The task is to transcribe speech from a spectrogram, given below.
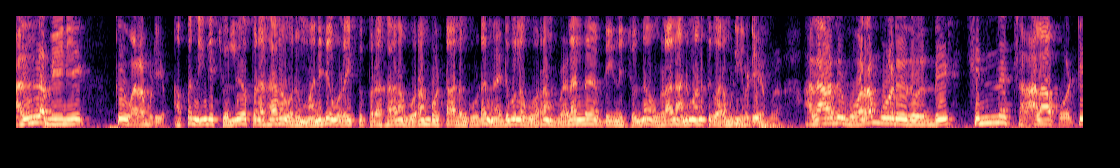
நல்ல மேனிக்கு வர முடியும். அப்ப நீங்க சொல்லிய பிரகாரம் ஒரு மனித உழைப்பு பிரகாரம் உரம் போட்டாலும் கூட நடுவுல உரம் விழல அப்படின்னு சொன்னா உங்களால அனுமானத்துக்கு வர முடியும். முடியும் அதாவது உரம் போடுறது வந்து சின்ன சாலா போட்டு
